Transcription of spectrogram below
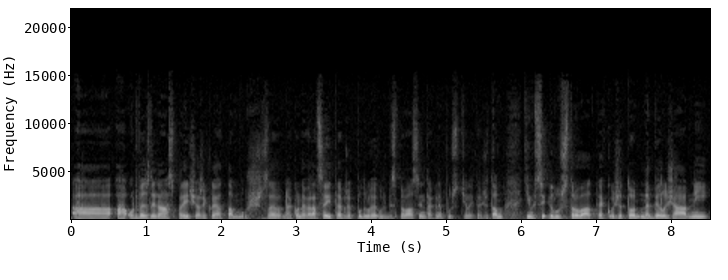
A, a odvezli nás pryč a řekli, a tam už se jako nevracejte, protože po druhé už bychom vás jen tak nepustili. Takže tam tím chci ilustrovat, jako, že to nebyl žádný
